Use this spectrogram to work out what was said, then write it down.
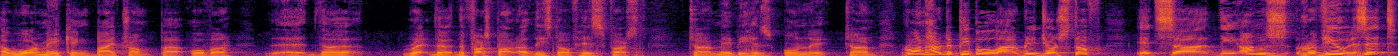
uh war making by Trump uh, over the, the, the first part, at least, of his first term, maybe his only term. Ron, how do people uh, read your stuff? It's uh, the Unz Review, is it?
